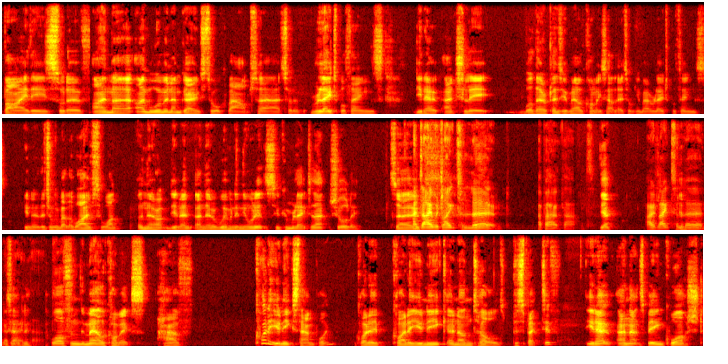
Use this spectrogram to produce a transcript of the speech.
by these sort of I'm a, I'm a woman, I'm going to talk about uh, sort of relatable things. You know, actually, well, there are plenty of male comics out there talking about relatable things. You know, they're talking about the wives for one, and there are you know, and there are women in the audience who can relate to that, surely. So And I would like to learn about that. yeah, I'd like to learn exactly. about that. Well, often the male comics have quite a unique standpoint, quite a quite a unique and untold perspective, you know, and that's being quashed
